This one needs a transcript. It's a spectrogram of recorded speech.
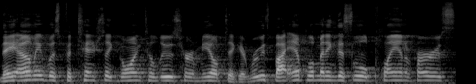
Naomi was potentially going to lose her meal ticket. Ruth, by implementing this little plan of hers,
